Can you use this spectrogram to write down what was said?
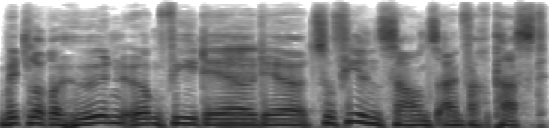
mittlere Höhen irgendwie, der, mhm. der zu vielen Sounds einfach passt.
